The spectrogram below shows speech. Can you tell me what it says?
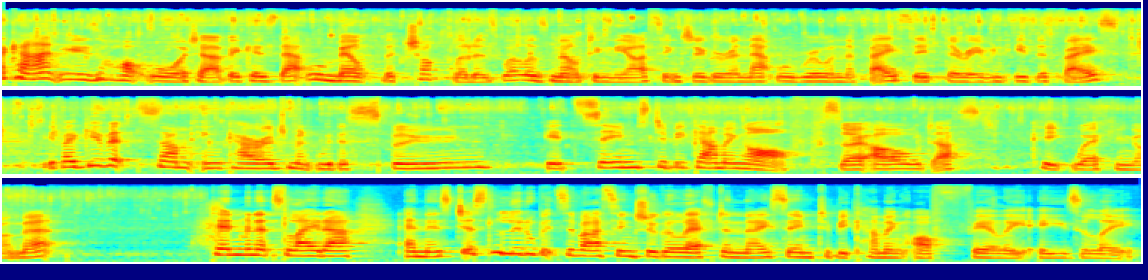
I can't use hot water because that will melt the chocolate as well as melting the icing sugar and that will ruin the face if there even is a face. If I give it some encouragement with a spoon, it seems to be coming off. So I'll just keep working on that. 10 minutes later and there's just little bits of icing sugar left and they seem to be coming off fairly easily.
